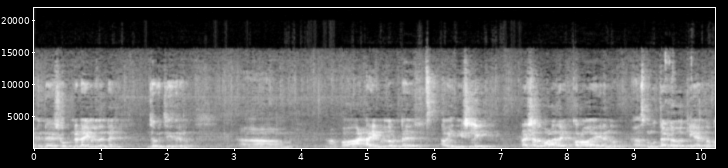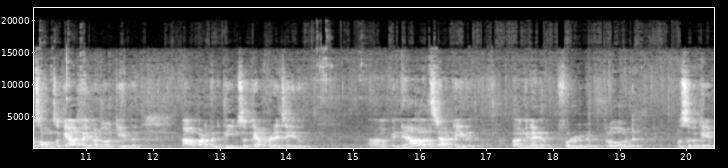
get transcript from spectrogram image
ഇതിന്റെ ഷൂട്ടിന്റെ ടൈമിൽ തന്നെ ജോയിൻ ചെയ്തിരുന്നു. അപ്പോൾ ആ ടൈമിൽ തൊട്ട് ഇനീഷ്യലി പ്രഷർ വളരെ കുറവായിരുന്നു. സ്മൂത്ത് ആയിട്ട് വർക്ക് ചെയ്യായിരുന്നു. അപ്പോൾ സോങ്സ് ഒക്കെ ആ ടൈമിലാണ് വർക്ക് ചെയ്തത്. പടത്തിന്റെ തീംസ് ഒക്കെ അപ്പോഴേ ചെയ്തു. പിന്നെ ആർ സ്റ്റാർട്ട് ചെയ്ത്. അപ്പൊ അങ്ങനെ ഫുൾ ത്രോട്ട് മുസുവൊക്കെയും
